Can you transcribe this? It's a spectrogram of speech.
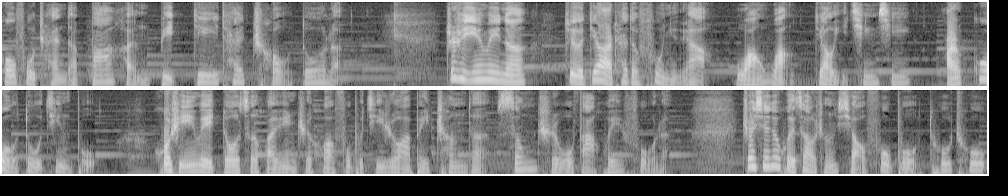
剖腹产的疤痕比第一胎丑多了。这是因为呢，这个第二胎的妇女啊，往往掉以轻心而过度进补，或是因为多次怀孕之后啊腹部肌肉啊被撑得松弛无法恢复了，这些都会造成小腹部突出，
